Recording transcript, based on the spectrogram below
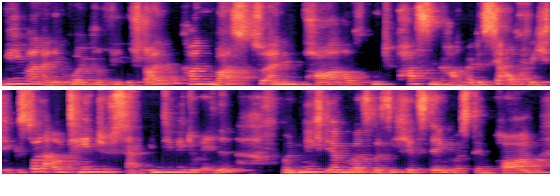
wie man eine Choreografie gestalten kann, was zu einem Paar auch gut passen kann, weil das ist ja auch wichtig. Es soll authentisch sein, individuell und nicht irgendwas, was ich jetzt denke, was dem Paar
